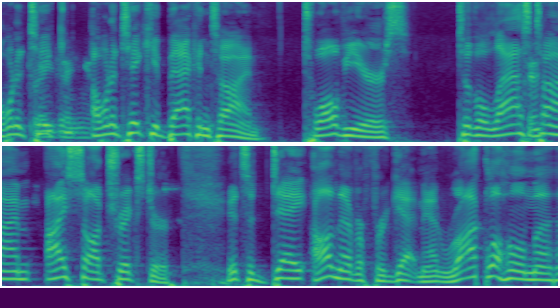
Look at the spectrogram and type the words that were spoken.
I want to take venue. I want to take you back in time, 12 years to the last time I saw Trixter. It's a day I'll never forget, man. Rocklahoma.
